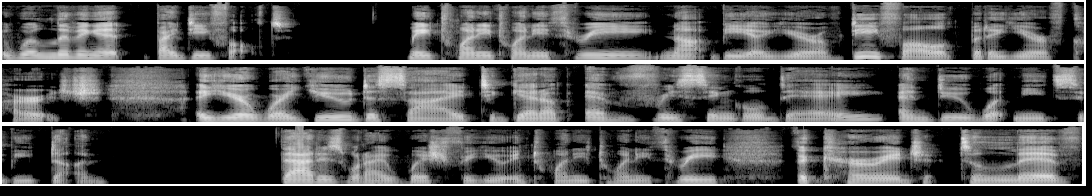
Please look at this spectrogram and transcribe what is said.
we're living it by default may 2023 not be a year of default but a year of courage a year where you decide to get up every single day and do what needs to be done that is what I wish for you in 2023 the courage to live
